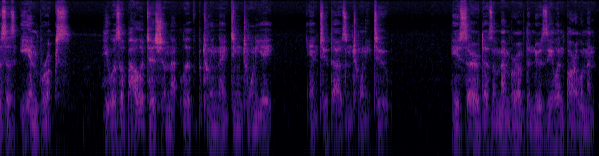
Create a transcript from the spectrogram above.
This is Ian Brooks. He was a politician that lived between 1928 and 2022. He served as a member of the New Zealand Parliament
